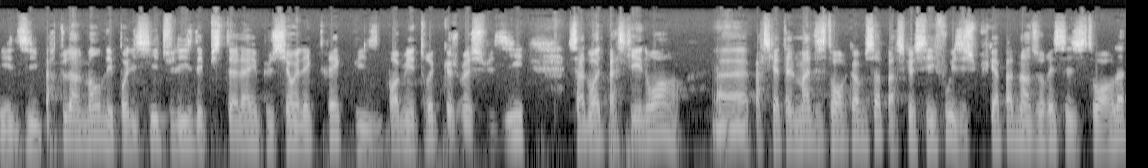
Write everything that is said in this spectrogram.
il dit partout dans le monde les policiers utilisent des pistolets à impulsion électrique. Puis le premier truc que je me suis dit ça doit être parce qu'il est noir. Euh, parce qu'il y a tellement d'histoires comme ça, parce que c'est fou. Il dit, je suis plus capable d'endurer ces histoires-là.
